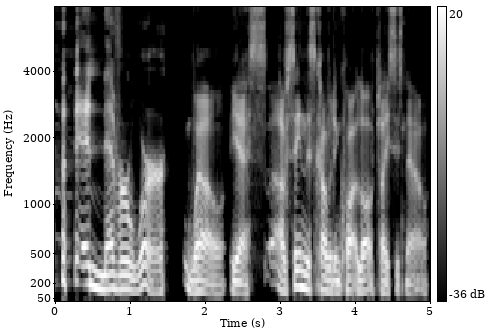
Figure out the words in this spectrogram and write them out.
and never were. Well, yes, I've seen this covered in quite a lot of places now.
